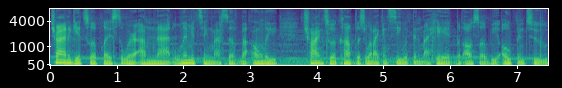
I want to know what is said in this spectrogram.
trying to get to a place to where I'm not limiting myself by only trying to accomplish what I can see within my head, but also be open to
